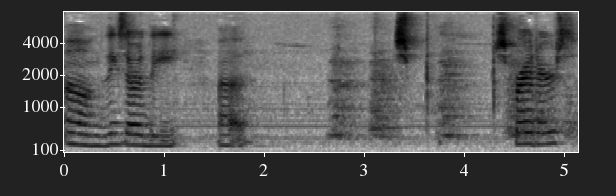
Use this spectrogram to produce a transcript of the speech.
Um, these are the uh, sp spreaders,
